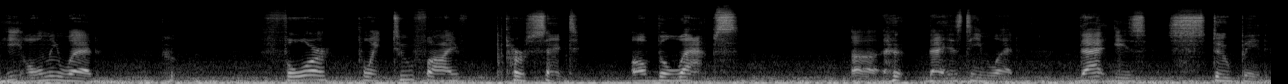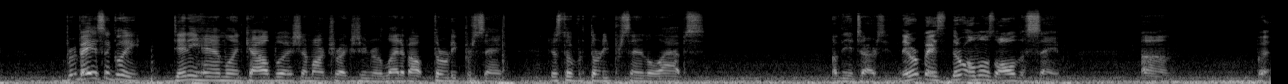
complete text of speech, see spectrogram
He only led 4.25% of the laps uh, that his team led. That is stupid. Basically, Denny Hamlin, Kyle Busch, and Mark Truex Jr. led about 30%, just over 30% of the laps of the entire season. They were based, they were almost all the same. Um, but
